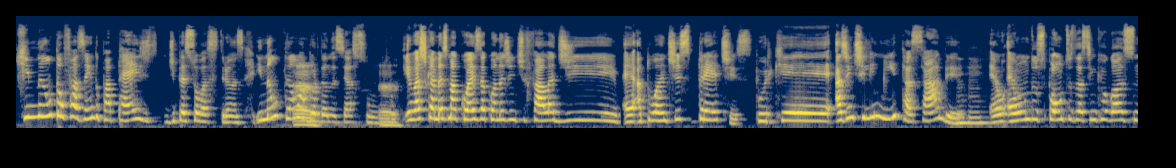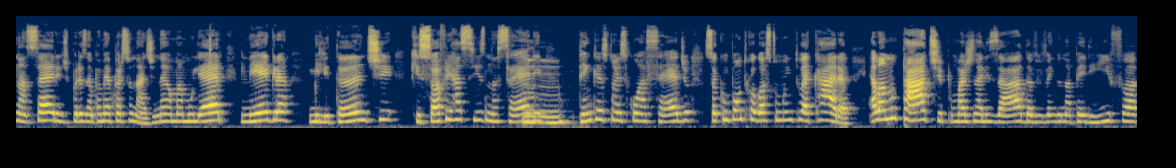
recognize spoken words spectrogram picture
que não estão fazendo papéis de pessoas trans e não estão É. abordando esse assunto. É. Eu acho que é a mesma coisa quando a gente fala de é, atuantes pretes, porque a gente limita, sabe? Uhum. É, é um dos pontos, assim, que eu gosto na série, de, por exemplo, a minha personagem, né? Uma mulher negra, militante, que sofre racismo na série, Uhum. tem questões com assédio. Só que um ponto que eu gosto muito é, cara, ela não tá, tipo, marginalizada, vivendo na perifa,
